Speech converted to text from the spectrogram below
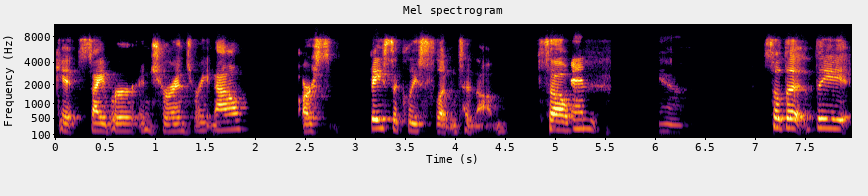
get cyber insurance right now are basically slim to none. So, and yeah. So the the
